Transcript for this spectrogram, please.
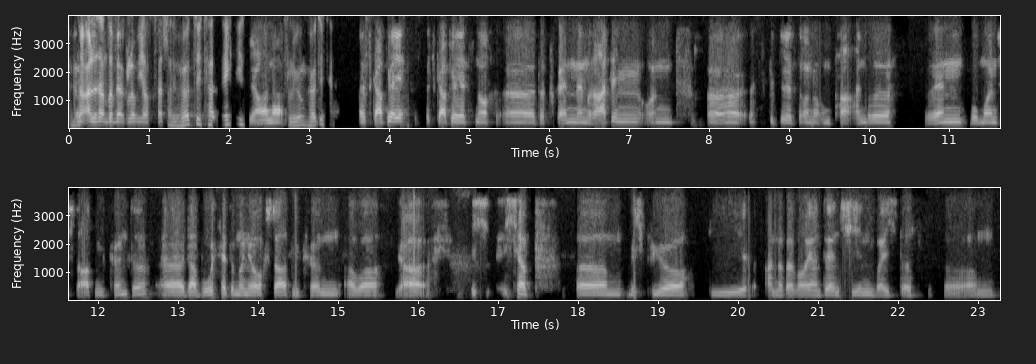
Na, alles andere wäre, glaube ich, auch Quatsch. Also hört sich tatsächlich. Ja, na, Entschuldigung, hört sich es gab ja jetzt, es gab ja jetzt noch äh, das Rennen in Ratingen und äh, es gibt ja jetzt auch noch ein paar andere Rennen, wo man starten könnte. Äh, Davos hätte man ja auch starten können, aber ja, ich, ich habe ähm, mich für die andere Variante entschieden, weil ich das ähm,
